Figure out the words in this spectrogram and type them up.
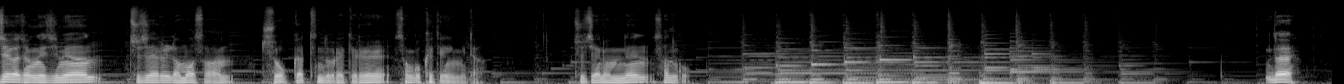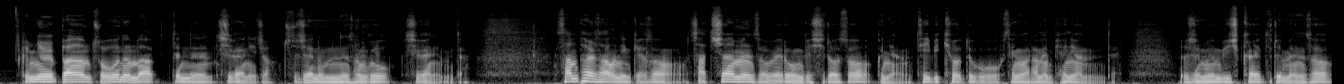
주제가 정해지면 주제를 넘어선 주옥 같은 노래들을 선곡해 드립니다. 주제 넘는 선곡. 네. 금요일 밤 좋은 음악 듣는 시간이죠. 주제 넘는 선곡 시간입니다. 3845님께서 자취하면서 외로운 게 싫어서 그냥 TV 켜두고 생활하는 편이었는데 요즘은 뮤지컬 들으면서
